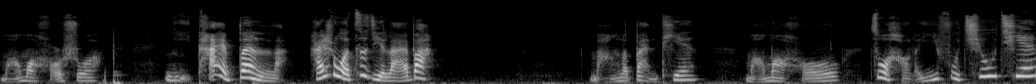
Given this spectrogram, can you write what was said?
毛毛猴说：“你太笨了。”还是我自己来吧。忙了半天，毛毛猴做好了一副秋千。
